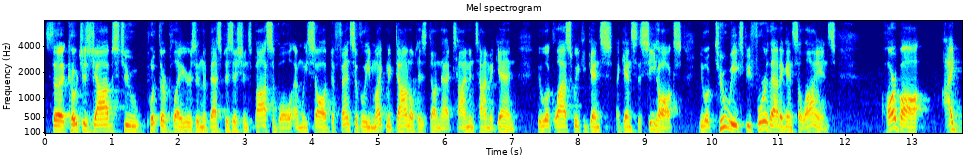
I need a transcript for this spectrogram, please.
it's the coaches' jobs to put their players in the best positions possible. And we saw defensively, Mike Macdonald has done that time and time again. You look last week against against the Seahawks. You look two weeks before that against the Lions. Harbaugh, I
